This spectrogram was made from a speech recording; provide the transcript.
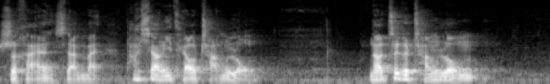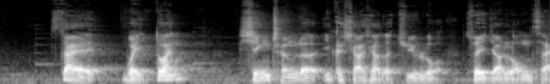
是海岸山脉，它像一条长龙。那这个长龙在尾端形成了一个小小的聚落，所以叫龙仔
